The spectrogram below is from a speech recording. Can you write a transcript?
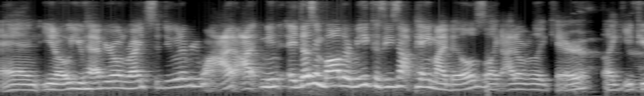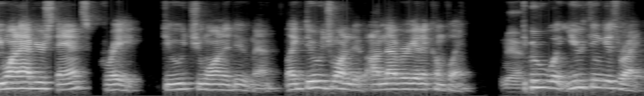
And you know, you have your own rights to do whatever you want. I, I mean, it doesn't bother me because he's not paying my bills. Like, I don't really care. Yeah. Like, if you want to have your stance, great. Do what you want to do, man. Like, do what you want to do. I'm never gonna complain. Yeah. Do what you think is right.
